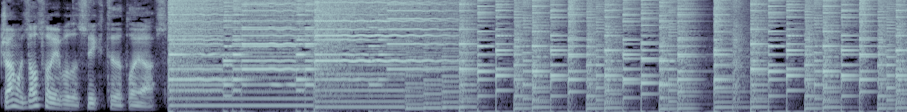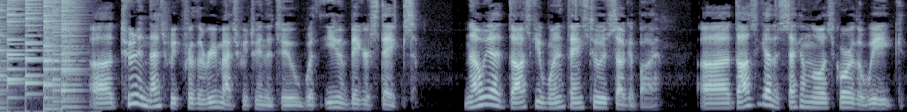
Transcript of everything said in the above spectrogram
John was also able to sneak into the playoffs. Uh, tune in next week for the rematch between the two with even bigger stakes. Now we had Dosky win thanks to his Suggit buy. Uh, Dosky got the second lowest score of the week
